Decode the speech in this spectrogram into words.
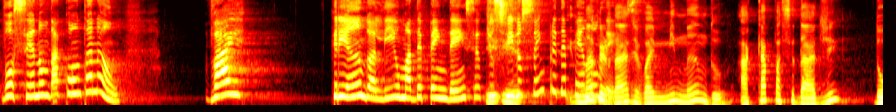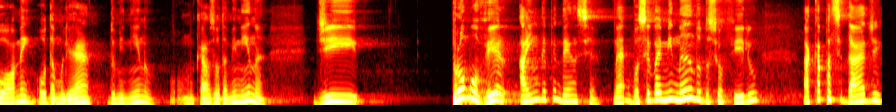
você não dá conta, não. Vai criando ali uma dependência que e, os filhos sempre dependem Na verdade, deles. vai minando a capacidade do homem ou da mulher, do menino, no caso, ou da menina, de promover a independência. Né? Você vai minando do seu filho a capacidade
